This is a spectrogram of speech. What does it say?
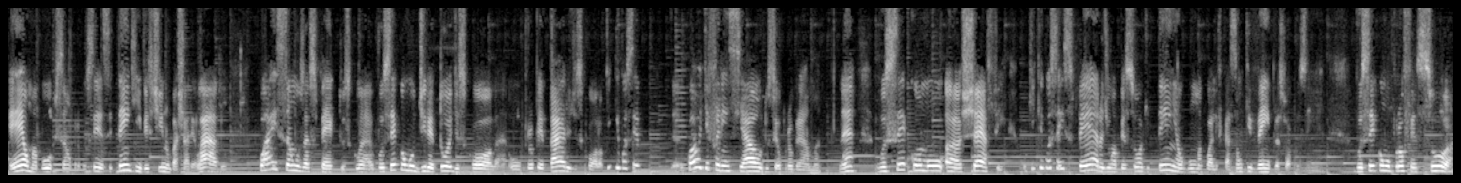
é uma boa opção para você? Se tem que investir no bacharelado? Quais são os aspectos? Você como diretor de escola ou proprietário de escola, o que, que você qual é o diferencial do seu programa, né? Você como uh, chefe, o que, que você espera de uma pessoa que tem alguma qualificação que vem para sua cozinha? Você como professor,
